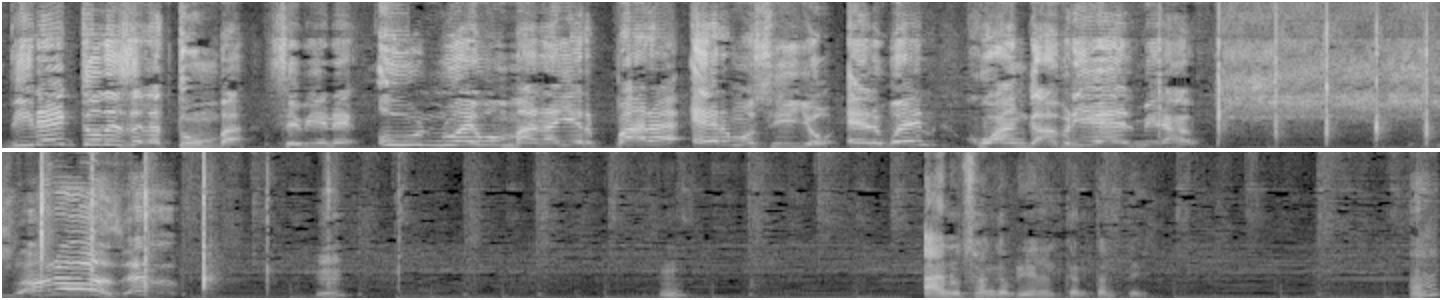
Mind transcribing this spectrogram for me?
directo desde la tumba se viene un nuevo manager para Hermosillo, el buen Juan Gabriel, mira. ¡Vámonos! ¿Mm? ¿Mm? Ah, no es Juan Gabriel el cantante. ¿Ah?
